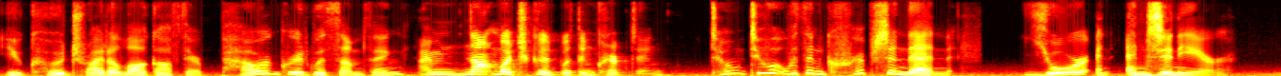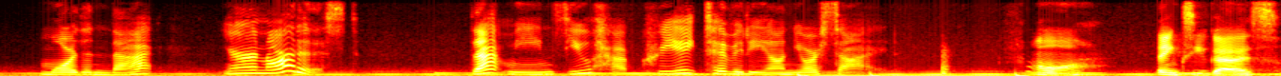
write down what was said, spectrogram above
you could try to lock off their power grid with something. I'm not much good with encrypting. Don't do it with encryption then. You're an engineer. More than that, you're an artist. That means you have creativity on your side. Aw, thanks, you guys.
